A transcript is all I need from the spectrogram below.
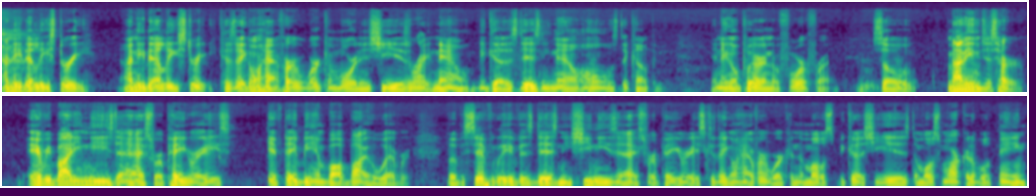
I need at least three. I need at least three because they're gonna have her working more than she is right now because Disney now owns the company and they're gonna put her in the forefront. So not even just her. Everybody needs to ask for a pay raise if they being bought by whoever. But specifically, if it's Disney, she needs to ask for a pay raise because they're gonna have her working the most because she is the most marketable thing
